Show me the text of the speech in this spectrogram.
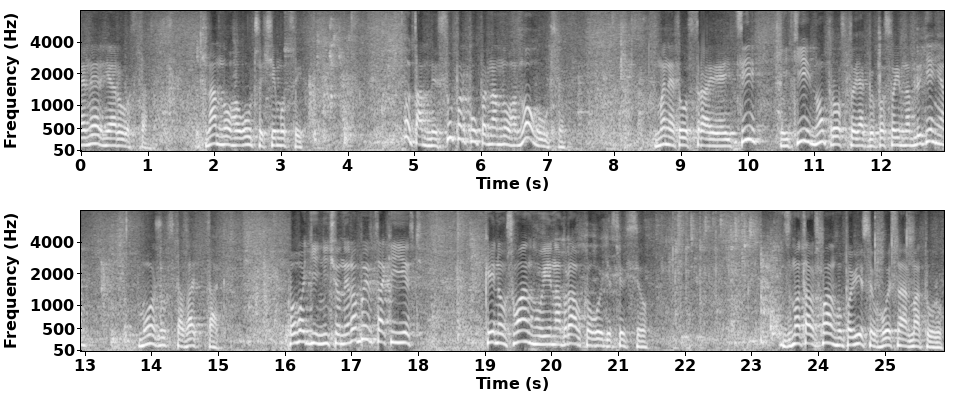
енергія росту. Намного лучше, ніж у цих. Ну там не супер-пупер намного, але лучше. Мене то устраює і ці, і ті, ну просто якби по своїм наблюденням можу сказати так. По воді нічого не робив, так і є. Кинув шлангу і набрав колодязь і все. Змотав шлангу, повісив ось на арматуру.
